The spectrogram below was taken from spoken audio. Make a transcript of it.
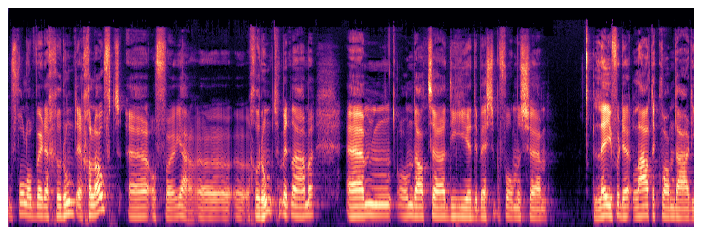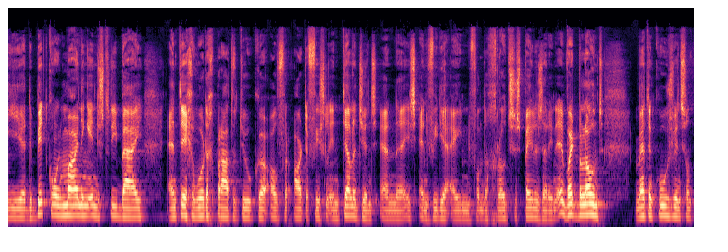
volop werden geroemd en geloofd. of ja, geroemd met name. Um, omdat die de beste performance leverde. Later kwam daar die, eh, de Bitcoin mining industrie bij. En tegenwoordig praten we natuurlijk eh, over artificial intelligence. En uh, is Nvidia een van de grootste spelers daarin. En werd beloond met een koerswinst van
